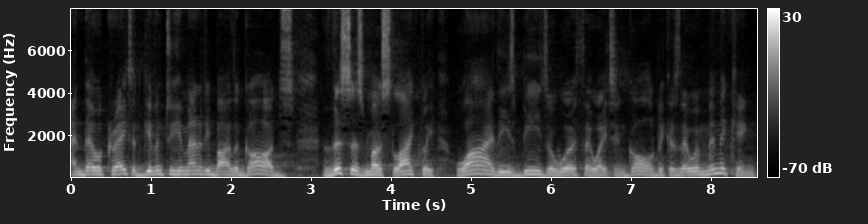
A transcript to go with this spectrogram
and they were created, given to humanity by the gods. This is most likely why these beads are worth their weight in gold, because they were mimicking,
